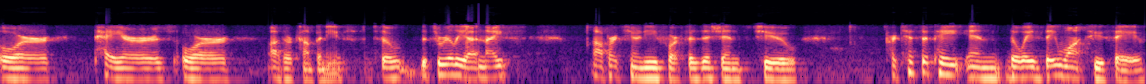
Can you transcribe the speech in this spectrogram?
or payers or other companies. So it's really a nice opportunity for physicians to participate in the ways they want to save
